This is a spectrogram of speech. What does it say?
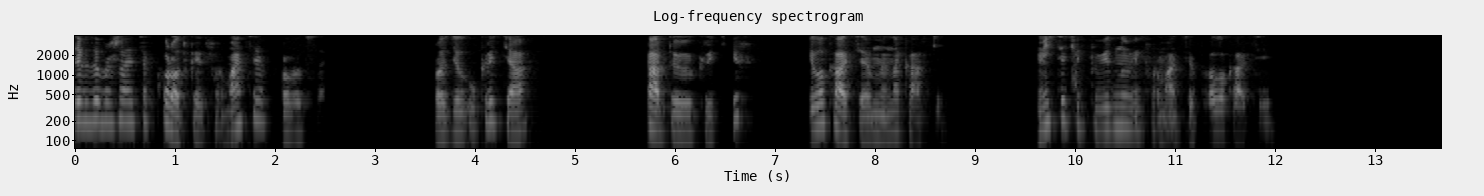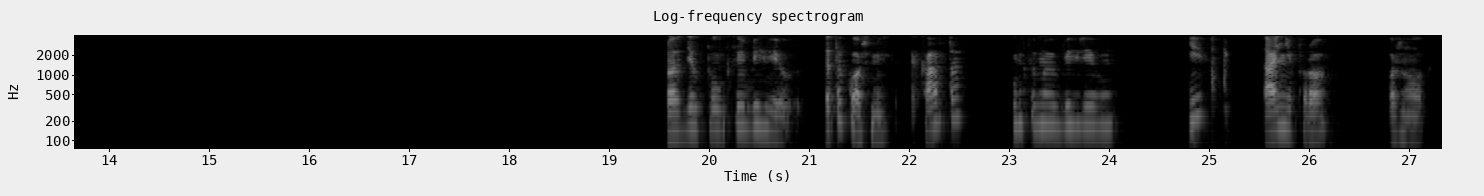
Де відображається коротка інформація про веб-сайт. Розділ укриття, картою укриттів і локаціями на карті. Містять відповідну інформацію про локації. Розділ пункти обігріву. Це також міститься карта пунктами обігріву і дані про кожну локацію.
